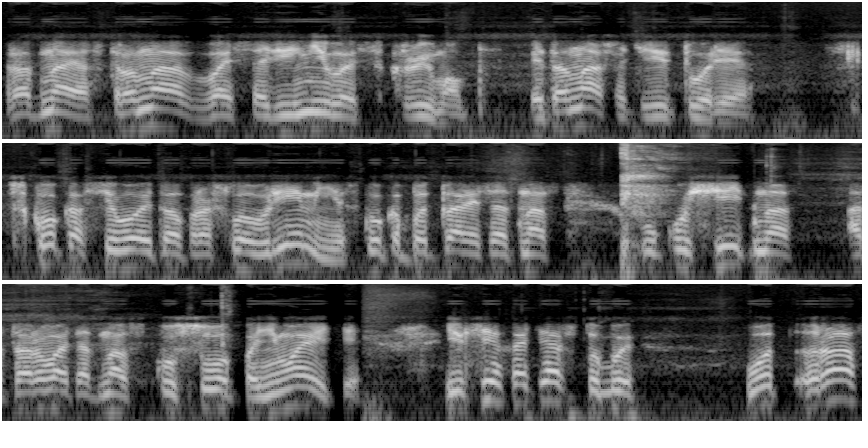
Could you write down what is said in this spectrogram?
родная страна воссоединилась с Крымом. Это наша территория. Сколько всего этого прошло времени, сколько пытались от нас укусить нас, оторвать от нас кусок, понимаете? И все хотят, чтобы вот раз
